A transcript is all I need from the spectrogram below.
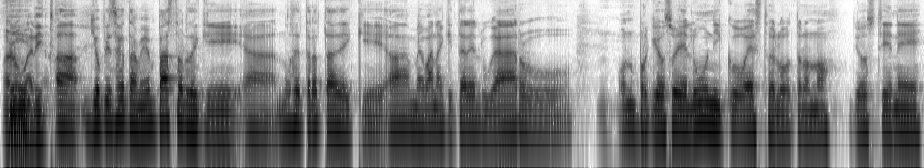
Bueno, Marito. Ah, yo pienso que también, pastor, de que ah, no se trata de que ah, me van a quitar el lugar o, porque yo soy el único, esto, el otro, no. Dios tiene,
